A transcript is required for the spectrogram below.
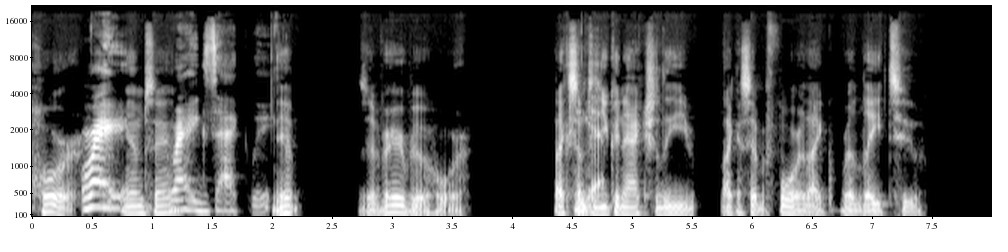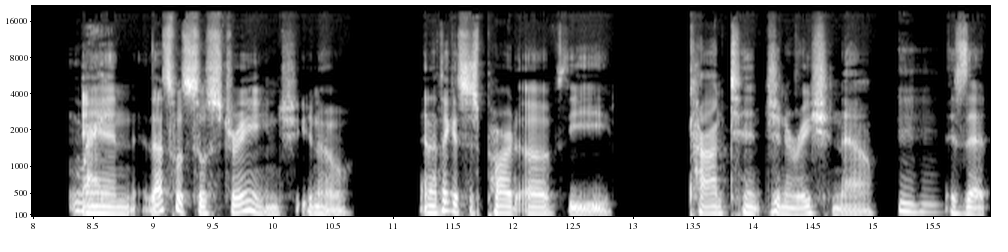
horror. Right. You know what I'm saying? Right, exactly. Yep. It's a very real horror. Like something Yeah. you can actually, like I said before, like relate to. Right. And that's what's so strange, you know. And I think it's just part of the content generation now hmm is that,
